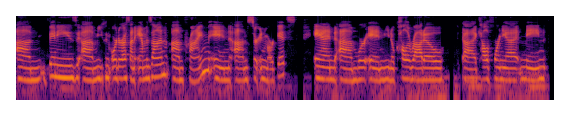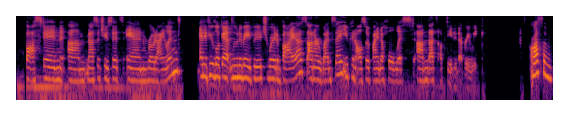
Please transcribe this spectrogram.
um, Binny's. Um, you can order us on Amazon um, Prime in um, certain markets, and um, we're in you know Colorado, uh, California, Maine, Boston, um, Massachusetts, and Rhode Island. And if you look at Luna Bay Booch, where to buy us on our website, you can also find a whole list um, that's updated every week. Awesome.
